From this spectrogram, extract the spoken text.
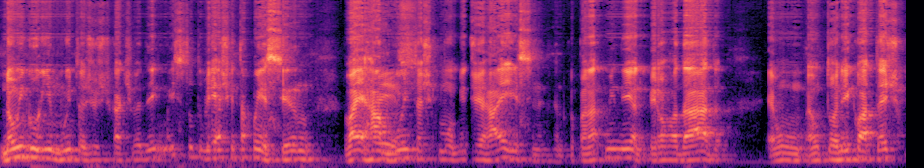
não engoli muito a justificativa dele, mas tudo bem, acho que ele tá conhecendo, vai errar é muito, acho que o momento de errar é esse, né? No Campeonato Mineiro, primeira rodada, é um, é um torneio que o Atlético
